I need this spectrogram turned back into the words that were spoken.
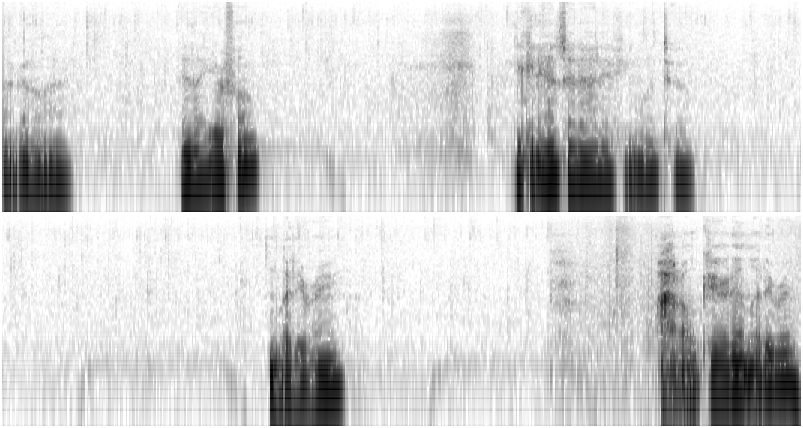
Not gonna lie. Is that your phone? You can answer that if you want to. Let it ring. I don't care, then let it ring.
